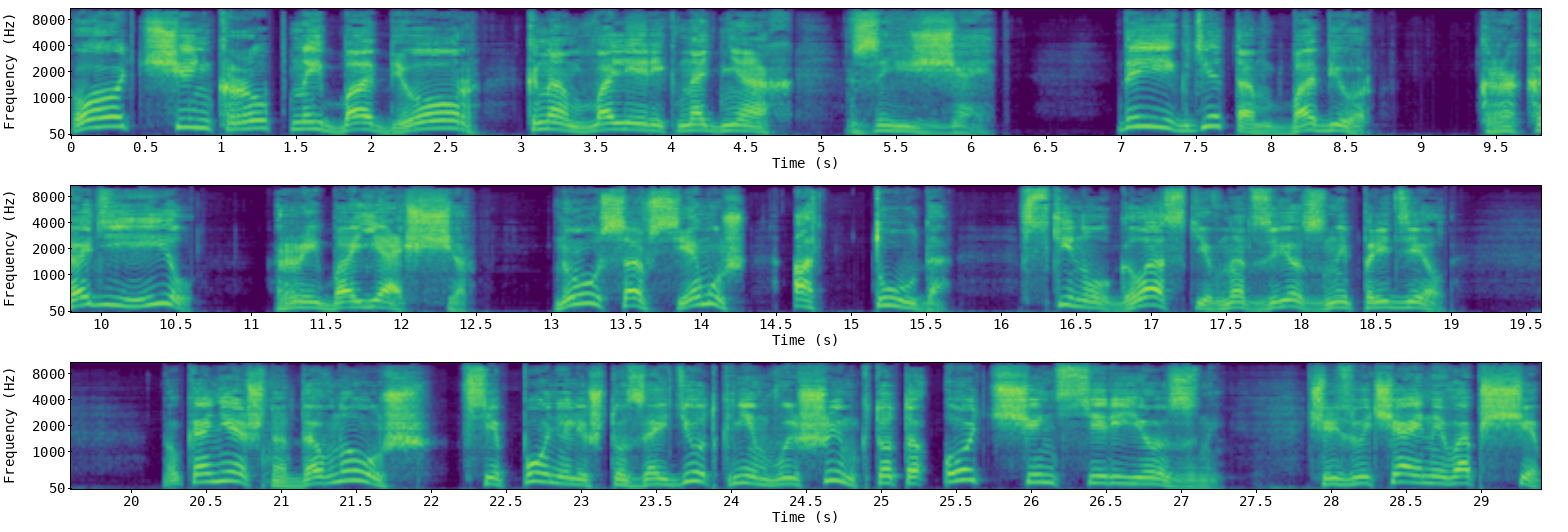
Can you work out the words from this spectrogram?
Очень крупный бобер — к нам Валерик на днях заезжает. Да и где там бобер? Крокодил, рыбоящер. Ну, совсем уж оттуда. Вскинул глазки в надзвездный предел. Ну, конечно, давно уж все поняли, что зайдет к ним высшим кто-то очень серьезный, чрезвычайный вообще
